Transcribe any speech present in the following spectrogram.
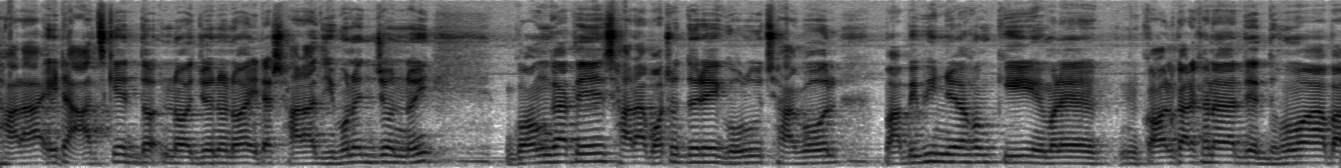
ধারা। এটা আজকের জন্য নয়, এটা সারা জীবনের জন্যই গঙ্গাতে সারা বছর ধরে গরু, ছাগল বা বিভিন্ন রকম কি মানে কলকারখানার যে ধোঁয়া বা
